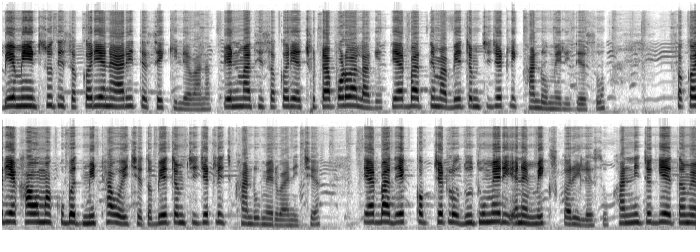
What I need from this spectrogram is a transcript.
બે મિનિટ સુધી સકરિયાને આ રીતે શેકી લેવાના. પેનમાંથી સકરિયા છૂટા પડવા લાગે, ત્યારબાદ તેમાં બે ચમચી જેટલી ખાંડ ઉમેરી દેશું. સકરિયા ખાવામાં ખૂબ જ મીઠા હોય છે, તો બે ચમચી જેટલી જ ખાંડ ઉમેરવાની છે. ત્યારબાદ એક કપ જેટલું દૂધ ઉમેરી એને મિક્સ કરી લેશું. ખાંડની જગ્યાએ તમે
